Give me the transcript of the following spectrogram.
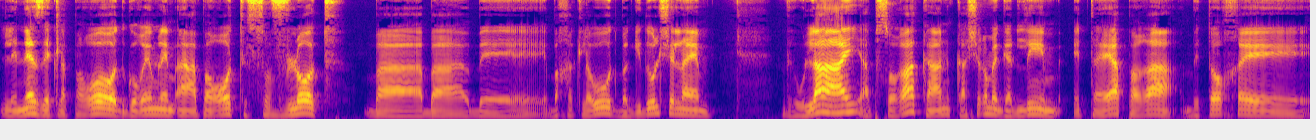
לנזק לפרות, גורם להם, הפרות סובלות ב, ב, ב, בחקלאות, בגידול שלהם. ואולי הבשורה כאן, כאשר מגדלים את תאי הפרה בתוך אה,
